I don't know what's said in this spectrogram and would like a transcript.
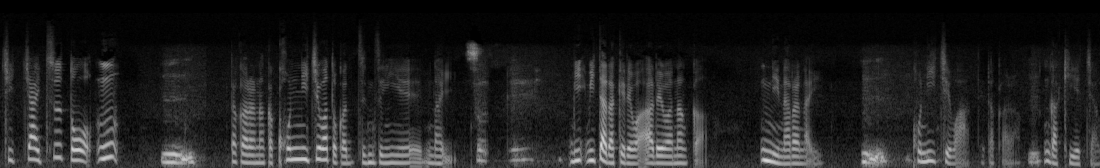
ちっちゃいつと、んうん。うん。だからなんか、こんにちはとか全然言えない。そうね。み見ただけではあれはなんか、んにならない。うん。こんにちはって、だから、うんんが消えちゃう。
